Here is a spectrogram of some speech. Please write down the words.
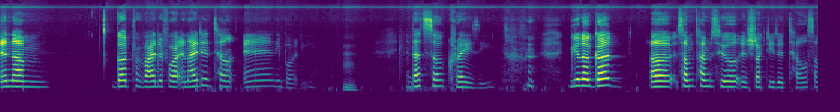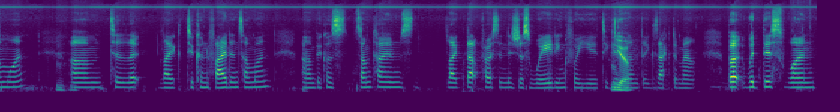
And um, God provided for it, and I didn't tell anybody. Mm. And that's so crazy. you know, God. Uh, sometimes He'll instruct you to tell someone, Mhm. um, to let like to confide in someone, um, because sometimes like that person is just waiting for you to give Yeah. them the exact amount. But with this one,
